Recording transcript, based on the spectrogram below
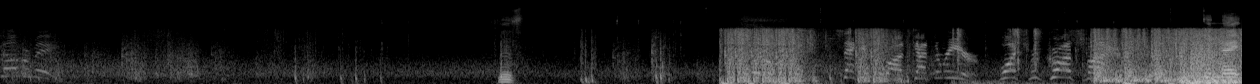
cover me! Move. Second squad's got the rear. Watch for crossfire. Grenade.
